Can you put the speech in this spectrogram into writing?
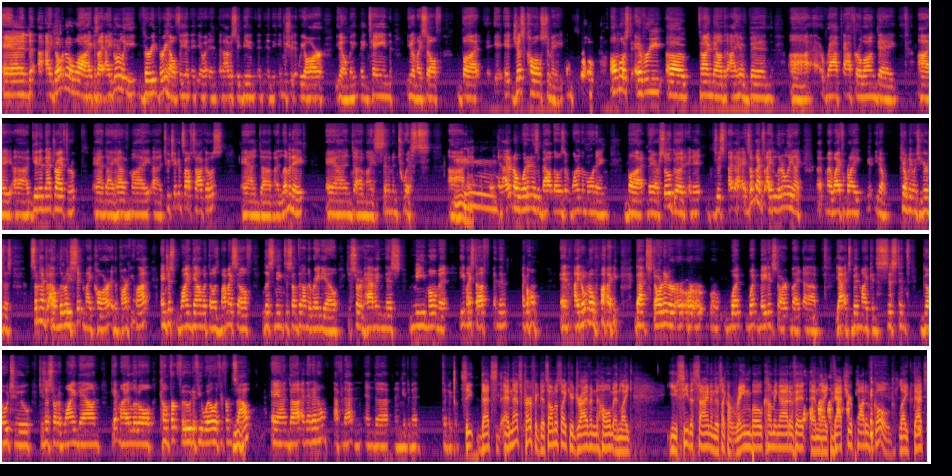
and I don't know why, because I, I, normally eat very, very healthy, and, and you know, and, and obviously being in, in, the industry that we are, you know, ma- maintain, you know, myself. But it, it, just calls to me. So almost every uh, time now that I have been uh, wrapped after a long day, I uh, get in that drive through and I have my uh, two chicken soft tacos and uh, my lemonade and uh, my cinnamon twists. Uh, mm. And, and, I don't know what it is about those at one in the morning, but they are so good. And it just, I, I, sometimes I literally, and I, uh, my wife will probably, you know, kill me when she hears this. Sometimes I'll literally sit in my car in the parking lot and just wind down with those by myself, listening to something on the radio, just sort of having this me moment, eat my stuff, and then I go home and I don't know why that started or or, or, or what what made it start, but uh, yeah, it's been my consistent go to to just sort of wind down, get my little comfort food, if you will, if you're from the mm-hmm. south, and uh, and then head home after that and and, uh, and get to bed. Typically, see that's and that's perfect. It's almost like you're driving home and like you see the sign and there's like a rainbow coming out of it and like that's your pot of gold like that's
